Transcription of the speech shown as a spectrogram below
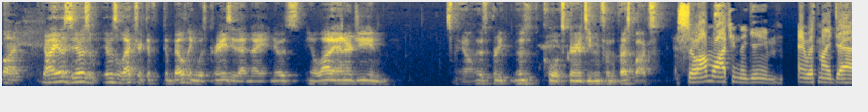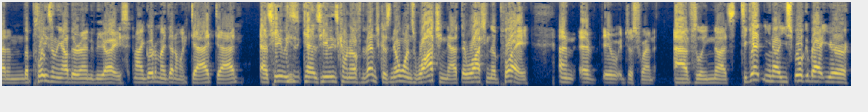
but no, it was it was it was electric. The, the, building was crazy that night, and it was you know a lot of energy, and you know it was pretty. It was a cool experience, even from the press box. So I'm watching the game and with my dad, and the plays on the other end of the ice, and I go to my dad. I'm like, Dad, Dad, as Healy's as Healy's coming off the bench because no one's watching that; they're watching the play, and it, it just went absolutely nuts. To get you know, you spoke about your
